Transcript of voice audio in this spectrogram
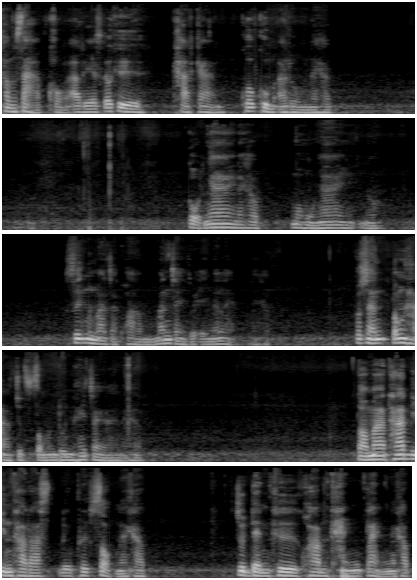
คำสาปของอาร์เอสก็คือขาดการควบคุมอารมณ์นะครับ โกรธง่ายนะครับโมโหง่ายเนาะ ซึ่งมันมาจากความมั่นใจในตัวเองนั่นแหละนะครับ เพราะฉะนั้นต้องหาจุดสมดุลให้เจอนะครับ ต่อมาธาตุดินทารัสหรือพฤกษกนะครับ จุดเด่นคือความแข็งแกร่งนะครับ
